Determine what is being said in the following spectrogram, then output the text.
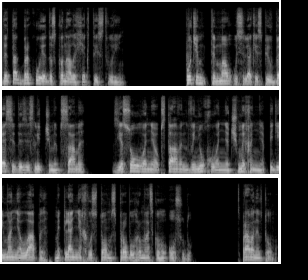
де так бракує досконалих, як ти створінь? Потім ти мав усілякі співбесіди зі слідчими псами, з'ясовування обставин, винюхування, чмихання, підіймання лапи, метляння хвостом, спробу громадського осуду. Справа не в тому.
